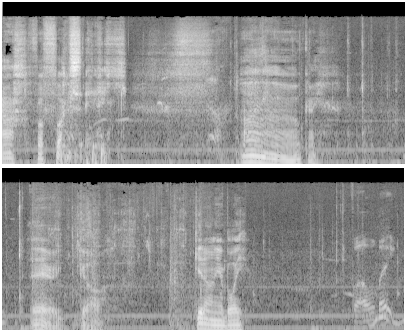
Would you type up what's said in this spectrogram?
Ah, for fuck's sake. Ah, okay. There you go. Get on here, boy. Follow me.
